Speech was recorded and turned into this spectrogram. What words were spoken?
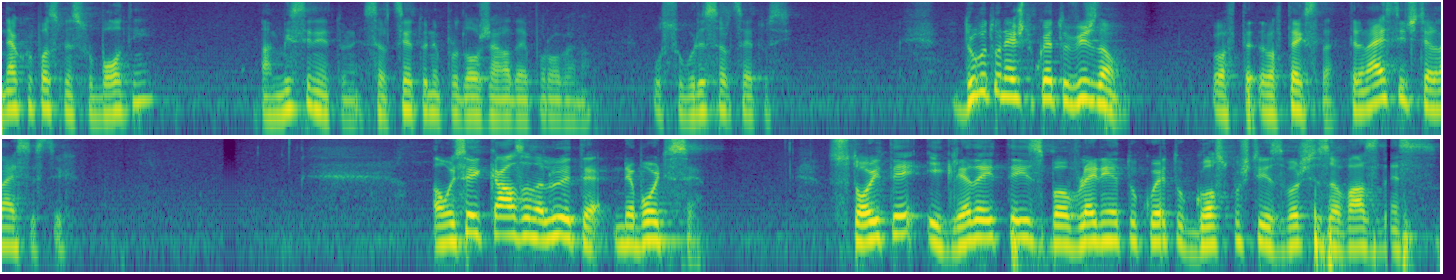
Някой път сме свободни, а мисленето ни, сърцето ни продължава да е поробено. Освободи сърцето си. Другото нещо, което виждам в, в текста, 13 и 14 стих. А Моисей каза на людите, не бойте се. Стойте и гледайте избавлението, което Господ ще извърши за вас днес.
